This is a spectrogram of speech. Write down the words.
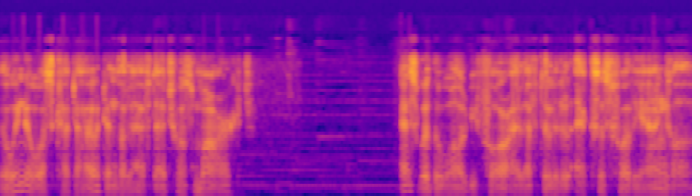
The window was cut out and the left edge was marked. As with the wall before, I left a little excess for the angle.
